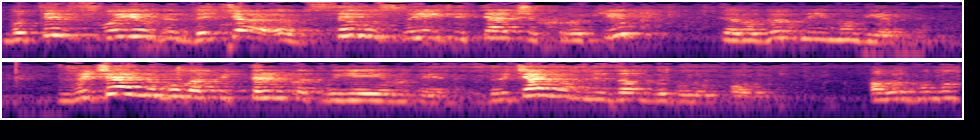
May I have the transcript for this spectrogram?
Бо ти в своїх дитя в силу своїх дитячих років ти робив неймовірне. Звичайно, була підтримка твоєї родини. Звичайно, вони завжди були поруч. Але було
